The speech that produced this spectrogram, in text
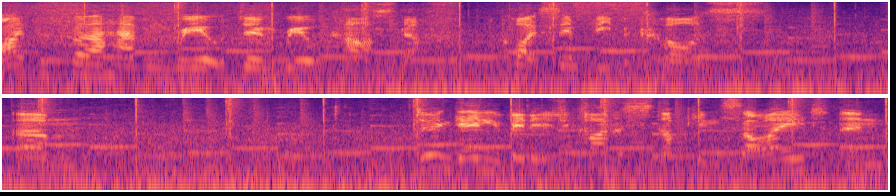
I prefer having real, doing real car stuff, quite simply because um, doing gaming videos, you're kind of stuck inside, and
